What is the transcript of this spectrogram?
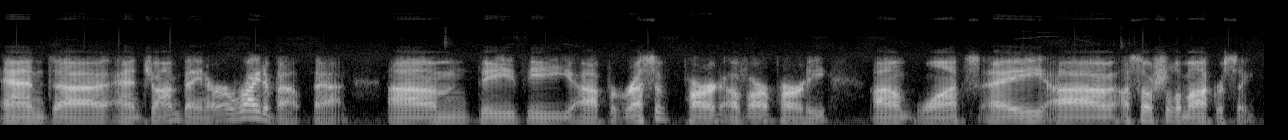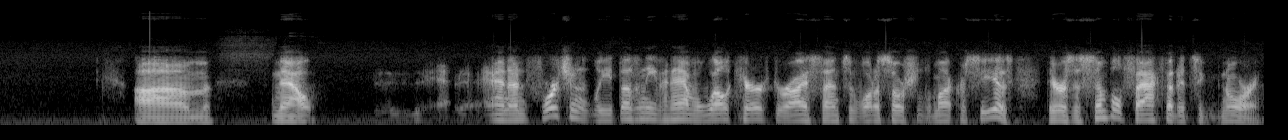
and uh, and John Boehner are right about that. Um, the the uh, progressive part of our party um, wants a uh, a social democracy. Um, now, and unfortunately, it doesn't even have a well characterized sense of what a social democracy is. There is a simple fact that it's ignoring.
